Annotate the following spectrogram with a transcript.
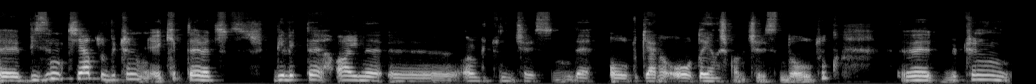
E, bizim tiyatro bütün ekip de evet birlikte aynı e, örgütün içerisinde olduk. Yani o dayanışmanın içerisinde olduk. Ve bütün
